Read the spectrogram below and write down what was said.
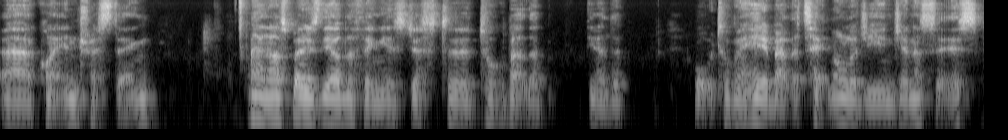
uh, quite interesting. And I suppose the other thing is just to talk about the you know the what we're talking here about the technology in Genesys.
